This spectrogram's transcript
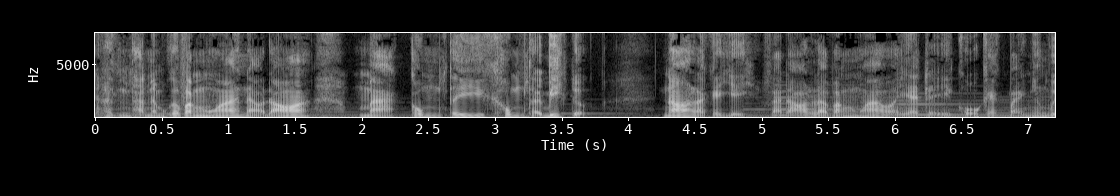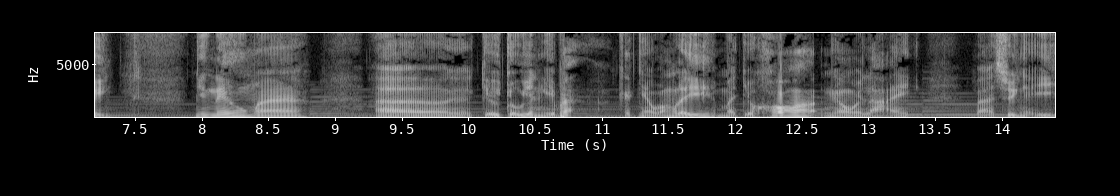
hình thành một cái văn hóa nào đó mà công ty không thể biết được nó là cái gì? Và đó là văn hóa và giá trị của các bạn nhân viên. Nhưng nếu mà uh, kiểu chủ doanh nghiệp á các nhà quản lý mà chịu khó ngồi lại và suy nghĩ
